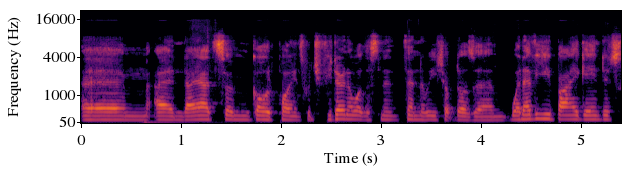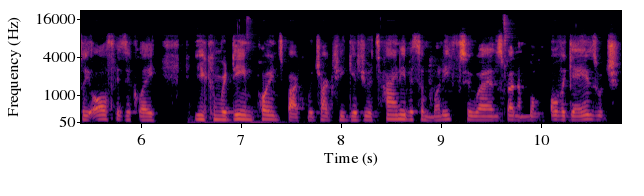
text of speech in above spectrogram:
um, and I had some gold points. Which, if you don't know what this Nintendo Wii shop does, um, whenever you buy a game digitally or physically, you can redeem points back, which actually gives you a tiny bit of money to uh, spend on other games, which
